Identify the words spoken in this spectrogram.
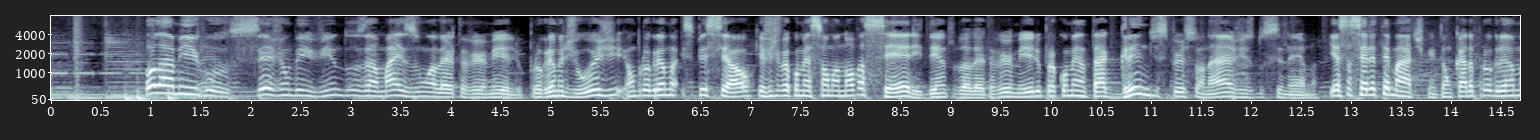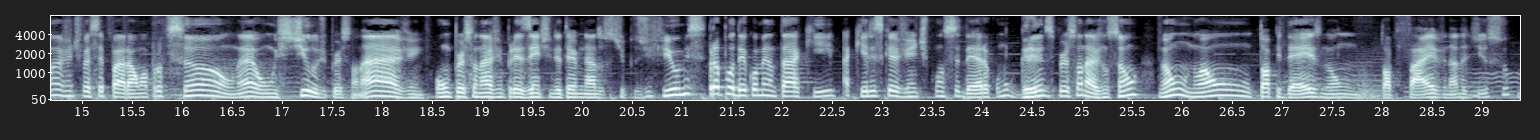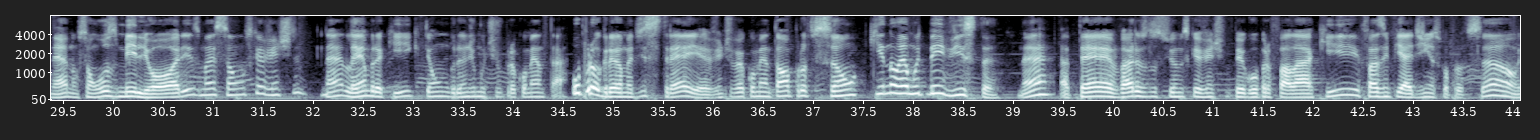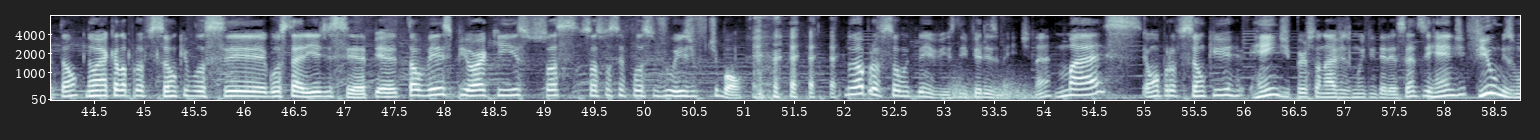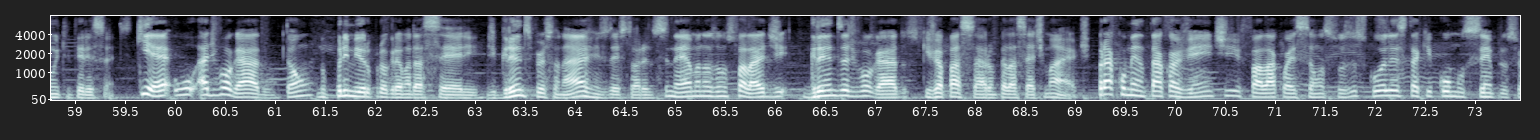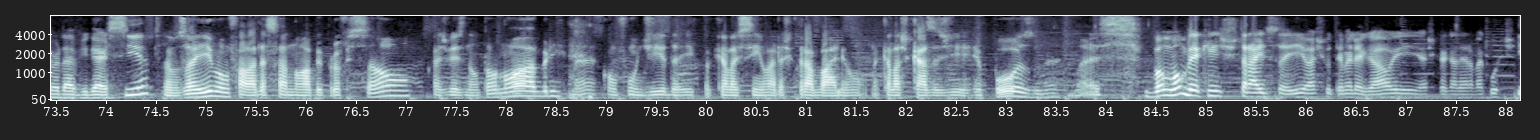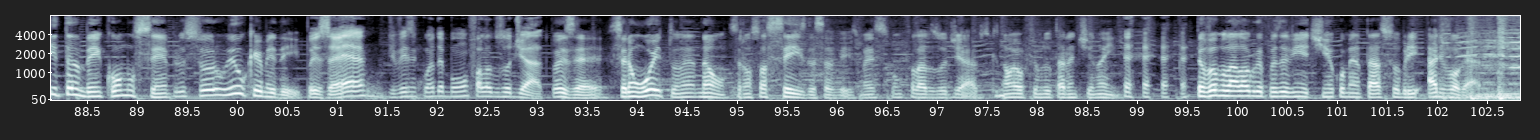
Olá, amigos! Sejam bem-vindos a mais um Alerta Vermelho. O programa de hoje é um programa especial que a gente vai começar uma nova série dentro do Alerta Vermelho para comentar grandes personagens do cinema. E essa série é temática, então cada programa a gente vai separar uma profissão, né, um estilo de personagem, ou um personagem presente em determinados tipos de filmes, para poder comentar aqui aqueles que a gente considera como grandes personagens. Não são, não é um, não é um top 10, não é um top 5, nada disso, né? Não são os melhores mas são os que a gente né, lembra aqui que tem um grande motivo para comentar. O programa de estreia, a gente vai comentar uma profissão que não é muito bem vista, né? Até vários dos filmes que a gente pegou para falar aqui fazem piadinhas com a profissão, então não é aquela profissão que você gostaria de ser. É, talvez pior que isso, só, só se você fosse juiz de futebol. não é uma profissão muito bem vista, infelizmente, né? Mas é uma profissão que rende personagens muito interessantes e rende filmes muito interessantes, que é o advogado então, no primeiro programa da série de grandes personagens da história do cinema, nós vamos falar de grandes advogados que já passaram pela sétima arte. Para comentar com a gente, falar quais são as suas escolhas, está aqui como sempre o senhor Davi Garcia. Estamos aí, vamos falar dessa nobre profissão, às vezes não tão nobre, né? Confundida aí com aquelas senhoras que trabalham naquelas casas de repouso, né? Mas vamos, vamos ver o que a gente traz disso aí. Eu acho que o tema é legal e acho que a galera vai curtir. E também, como sempre, o senhor Wilker Medeiros. Pois é, de vez em quando é bom falar dos odiados. Pois é, serão oito, né? Não, serão só seis dessa vez, mas vamos falar dos odiados, que não é o filme do Tarantino ainda. então vamos lá logo depois da vinhetinha comentar sobre Advogado.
